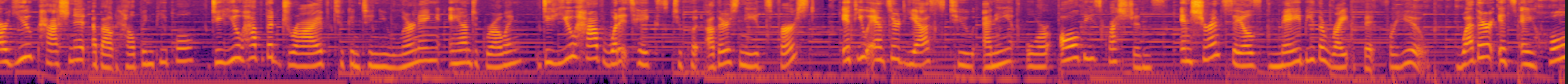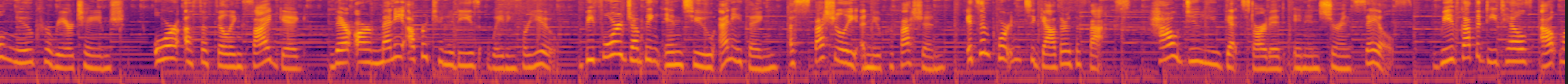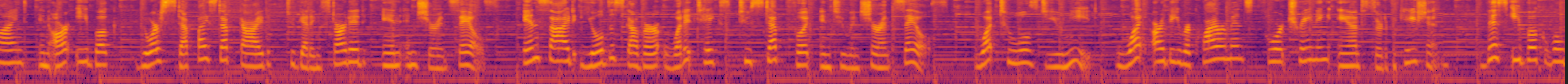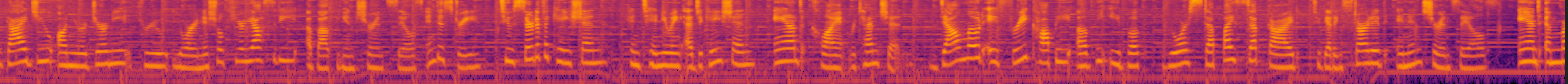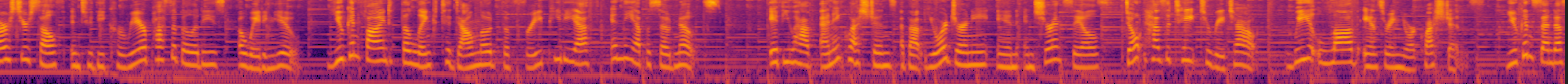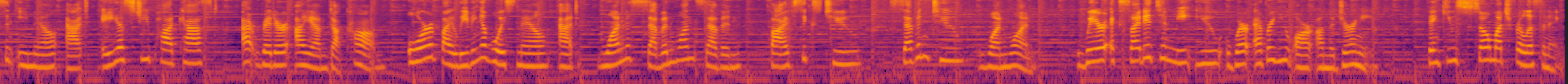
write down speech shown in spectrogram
Are you passionate about helping people? Do you have the drive to continue learning and growing? Do you have what it takes to put others' needs first? If you answered yes to any or all these questions, insurance sales may be the right fit for you. Whether it's a whole new career change or a fulfilling side gig, there are many opportunities waiting for you. Before jumping into anything, especially a new profession, it's important to gather the facts. How do you get started in insurance sales? We've got the details outlined in our ebook, Your Step by Step Guide to Getting Started in Insurance Sales. Inside, you'll discover what it takes to step foot into insurance sales. What tools do you need? What are the requirements for training and certification? This ebook will guide you on your journey through your initial curiosity about the insurance sales industry to certification, continuing education, and client retention. Download a free copy of the ebook, Your Step by Step Guide to Getting Started in Insurance Sales, and immerse yourself into the career possibilities awaiting you. You can find the link to download the free PDF in the episode notes. If you have any questions about your journey in insurance sales, don't hesitate to reach out. We love answering your questions. You can send us an email at asgpodcast at ritterim.com or by leaving a voicemail at 1717 562 7211. We're excited to meet you wherever you are on the journey. Thank you so much for listening.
